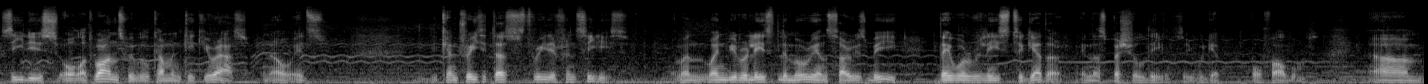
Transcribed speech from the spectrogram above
CDs all at once, we will come and kick your ass." You know, it's you can treat it as three different CDs. When when we released Lemuria and Sirius B, they were released together in a special deal, so you would get both albums. Um,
